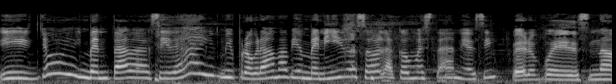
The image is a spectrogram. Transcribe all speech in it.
Y yo inventada así de, ay, mi programa, bienvenidos, hola, ¿cómo están? Y así. Pero pues no,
